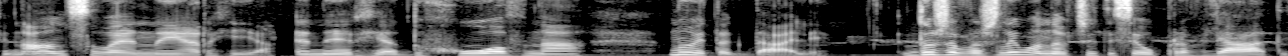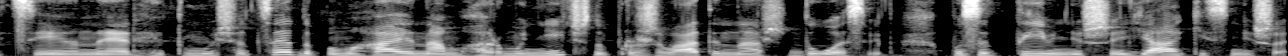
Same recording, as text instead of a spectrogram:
фінансова енергія, енергія духовна, ну і так далі. Дуже важливо навчитися управляти цією енергією, тому що це допомагає нам гармонічно проживати наш досвід позитивніше, якісніше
